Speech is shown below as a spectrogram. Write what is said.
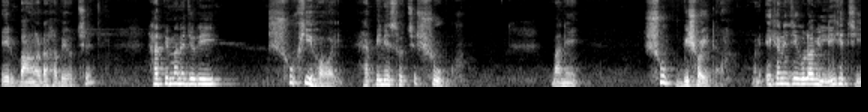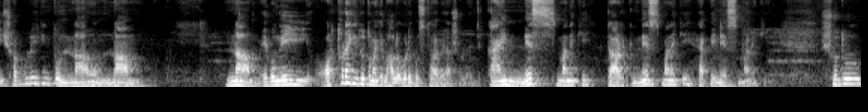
এর বাংলাটা হবে হচ্ছে হ্যাপি মানে যদি সুখী হয় হ্যাপিনেস হচ্ছে সুখ। মানে সুখ বিষয়টা। মানে এখানে যেগুলো আমি লিখেছি, সবগুলোই কিন্তু নাউন নাম। নাম এবং এই অর্থটা কিন্তু তোমাকে ভালো করে বুঝতে হবে আসলে। যে কাইন্ডনেস মানে কি? ডার্কনেস মানে কি? হ্যাপিনেস মানে কি? শুধু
